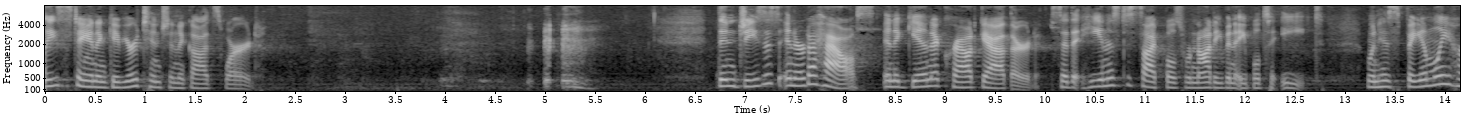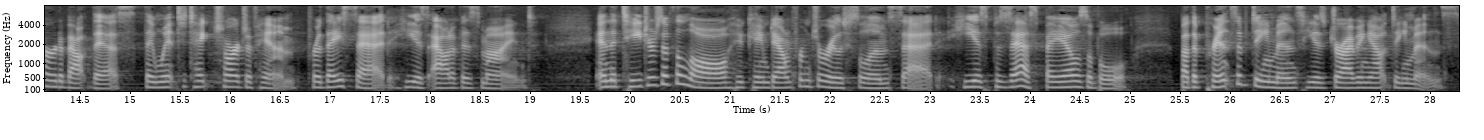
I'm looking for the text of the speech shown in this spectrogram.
Please stand and give your attention to God's word. then Jesus entered a house, and again a crowd gathered, so that he and his disciples were not even able to eat. When his family heard about this, they went to take charge of him, for they said, He is out of his mind. And the teachers of the law who came down from Jerusalem said, He is possessed by Beelzebul. By the prince of demons, he is driving out demons.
